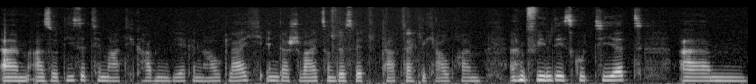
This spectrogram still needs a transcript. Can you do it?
Ähm, also diese Thematik haben wir genau gleich in der Schweiz und es wird tatsächlich auch viel diskutiert. Ähm,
